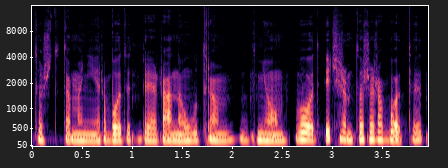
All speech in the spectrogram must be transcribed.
то, что там они работают, например, рано утром, днем, вот, вечером тоже работают.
